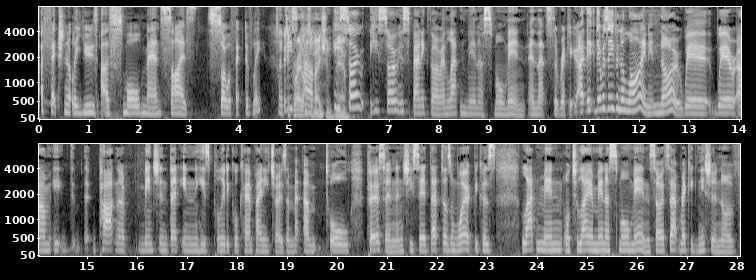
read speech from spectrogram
affectionately use a small man's size so effectively. That's But a he's, great um, observation. He's yeah. so he's so Hispanic though, and Latin men are small men, and that's the record. I, it, there was even a line in No where where um, he, partner mentioned that in his political campaign he chose a um, tall person, and she said that doesn't work because Latin men or Chilean men are small men. So it's that recognition of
